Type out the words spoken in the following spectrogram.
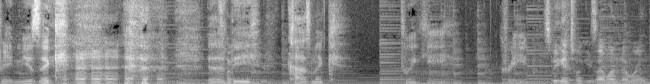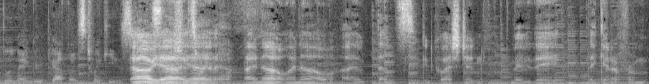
Cream music. The cosmic Twinkie cream. Speaking of Twinkies, I want to know where the Blue Man Group got those Twinkies. Oh Those yeah, yeah. right. I know, I know. I, that's a good question. Maybe they they get it from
